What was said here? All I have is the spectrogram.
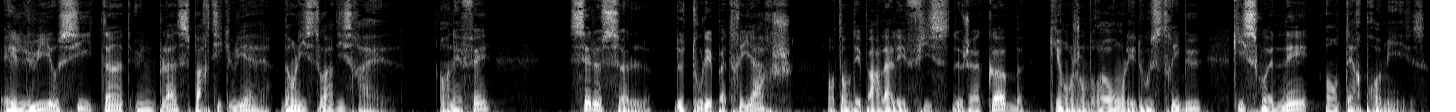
et lui aussi tint une place particulière dans l'histoire d'Israël. En effet, c'est le seul de tous les patriarches, entendez par là les fils de Jacob, qui engendreront les douze tribus, qui soit né en terre promise.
